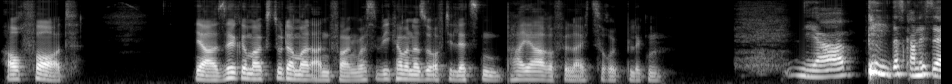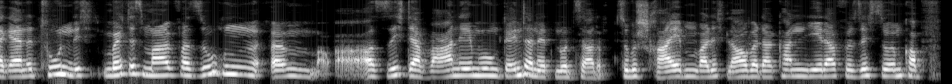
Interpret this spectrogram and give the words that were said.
auch fort. Ja, Silke, magst du da mal anfangen? Was, wie kann man da so auf die letzten paar Jahre vielleicht zurückblicken? Ja, das kann ich sehr gerne tun. Ich möchte es mal versuchen, ähm, aus Sicht der Wahrnehmung der Internetnutzer zu beschreiben, weil ich glaube, da kann jeder für sich so im Kopf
